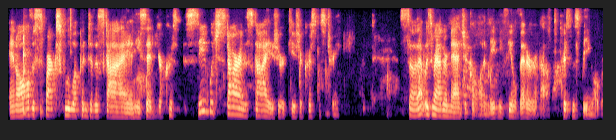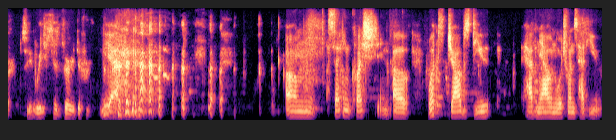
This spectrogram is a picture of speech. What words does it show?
and all the sparks flew up into the sky and he said your Chris- see which star in the sky is your is your christmas tree so that was rather magical and made me feel better about christmas being over See, we had very different. Yeah. Um, second question. Uh, what jobs do you have now, and which ones have you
